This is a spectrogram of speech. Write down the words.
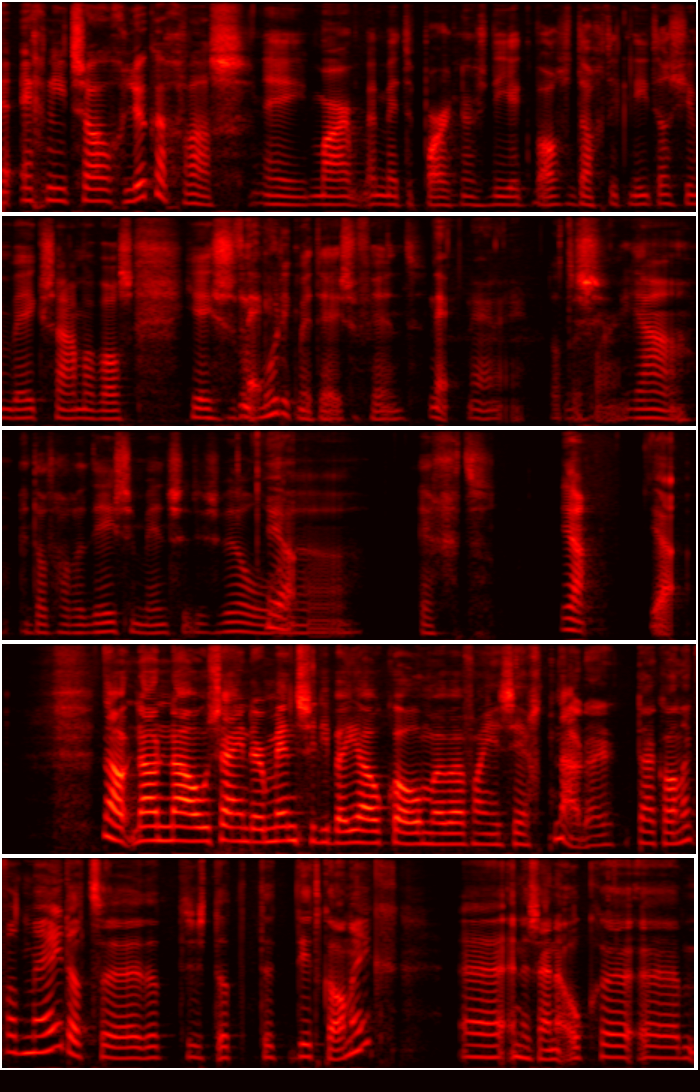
echt niet zo gelukkig was. Nee, maar met de partners die ik was, dacht ik niet als je een week samen was. Jezus, wat Nee. moet ik met deze vent? Nee, nee, nee. Dat is Dus, waar. ja, en dat hadden deze mensen dus wel Ja. eh, echt. Ja, Nou, nou, nou zijn er mensen die bij jou komen waarvan je zegt, nou, daar, daar kan ik wat mee. Dat, eh, dat, is, dat, dat, dit kan ik. Eh, en er zijn er ook eh, ehm,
